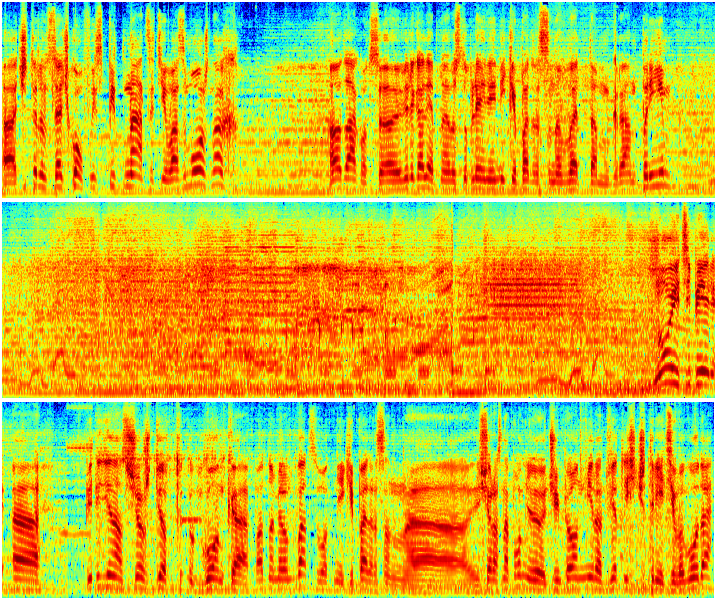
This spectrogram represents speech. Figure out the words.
э, 14 очков из 15 возможных. Вот так вот, э, великолепное выступление Ники Петерсона в этом гран-при. Ну и теперь э, Впереди нас еще ждет гонка под номером 20. Вот Ники Петерсон. Э, еще раз напомню, чемпион мира 2003 года.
